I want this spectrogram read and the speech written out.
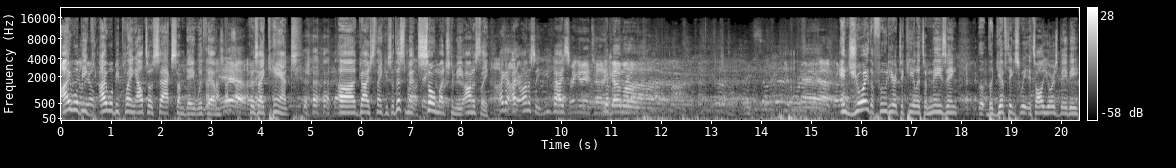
I will be I will be playing alto sax someday with them because I can't. Uh, guys, thank you. So this meant so much to me, honestly. I got I, honestly, you guys. Bring it in, Tony. Yeah, but- Come on. Enjoy the food here at Tequila. It's amazing. The, the gifting suite, it's all yours, baby.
